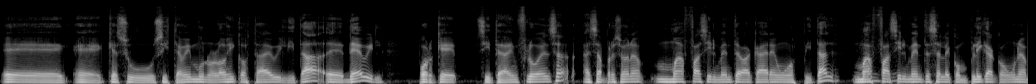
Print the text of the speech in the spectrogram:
eh, que su sistema inmunológico está debilitado, débil, porque si te da influenza, a esa persona más fácilmente va a caer en un hospital, más fácilmente se le complica con una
